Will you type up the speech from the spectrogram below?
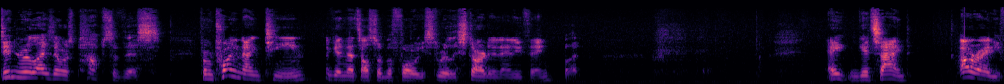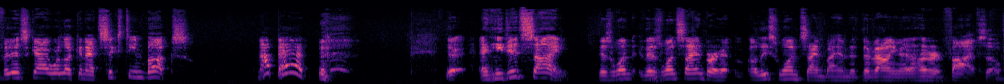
didn't realize there was pops of this. From 2019, again, that's also before we really started anything, but hey, you can get signed. Alrighty, for this guy, we're looking at 16 bucks. Not bad. and he did sign. There's one. There's one signed by at least one signed by him that they're valuing at 105. So,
